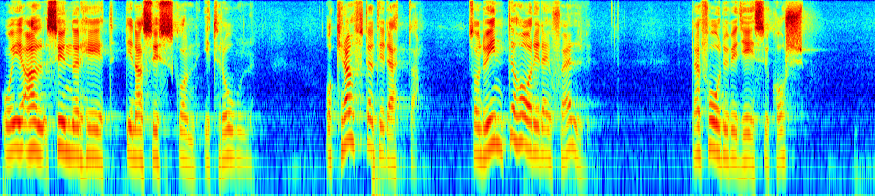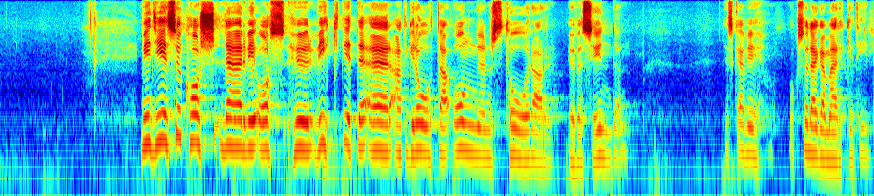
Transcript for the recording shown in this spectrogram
och i all synnerhet dina syskon i tron. Och kraften till detta, som du inte har i dig själv, den får du vid Jesu kors. Vid Jesu kors lär vi oss hur viktigt det är att gråta ångerns tårar över synden. Det ska vi också lägga märke till.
